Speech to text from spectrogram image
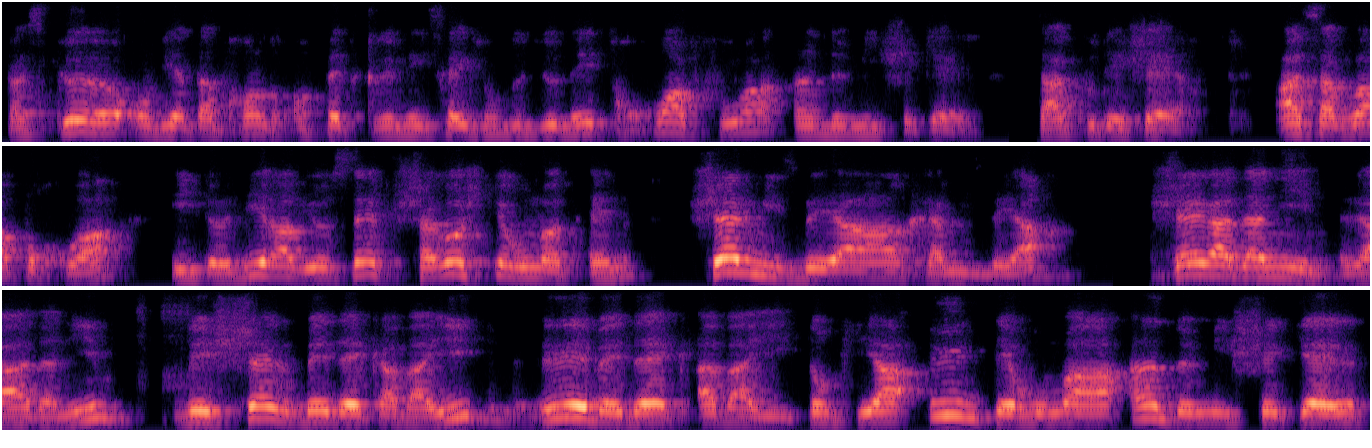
Parce qu'on vient d'apprendre en fait que les Israéliens ont donné trois fois un demi-shekel. Ça a coûté cher. À savoir pourquoi? Il te dit, Rav Yosef, Shalosh Terumot En, Shel Mizbeach, Mizbeach, Shel Adanim, la Adanim, Veshel Bedek Abaï, les Bedek Abaï. Donc il y a une terouma, un demi-shekel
